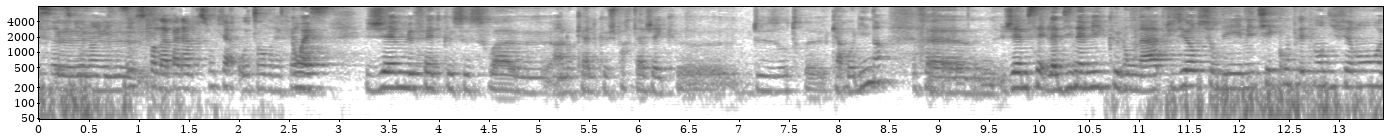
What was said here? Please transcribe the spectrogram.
c'est vrai que c'est bien organisé parce qu'on n'a pas l'impression qu'il y a autant de références. J'aime le fait que ce soit euh, un local que je partage avec euh, deux autres euh, Carolines. J'aime la dynamique que l'on a à plusieurs sur des métiers complètement différents.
